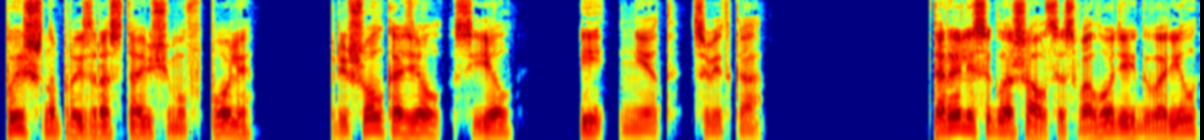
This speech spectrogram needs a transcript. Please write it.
пышно произрастающему в поле, пришел козел, съел, и нет цветка». Торелли соглашался с Володей и говорил,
